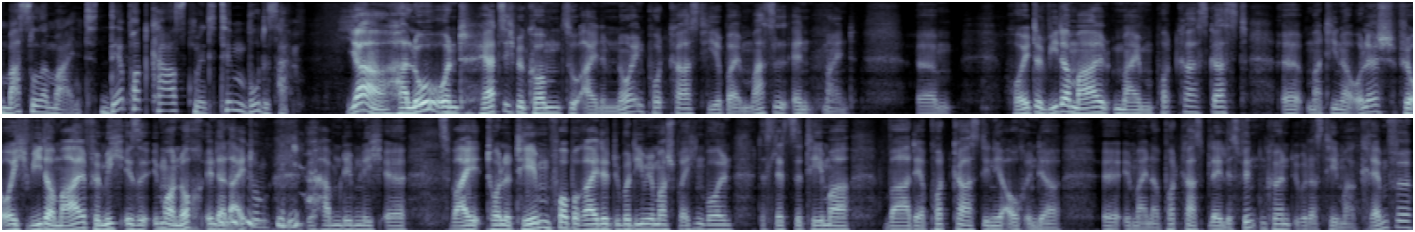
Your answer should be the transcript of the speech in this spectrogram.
Muscle and Mind, der Podcast mit Tim Budesheim. Ja, hallo und herzlich willkommen zu einem neuen Podcast hier bei Muscle and Mind. Ähm, heute wieder mal meinem Podcast-Gast äh, Martina Olesch. Für euch wieder mal, für mich ist sie immer noch in der Leitung. Wir haben nämlich äh, zwei tolle Themen vorbereitet, über die wir mal sprechen wollen. Das letzte Thema war der Podcast, den ihr auch in, der, äh, in meiner Podcast-Playlist finden könnt, über das Thema Krämpfe.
